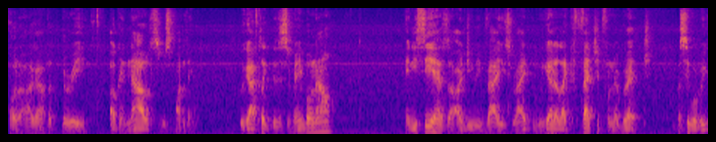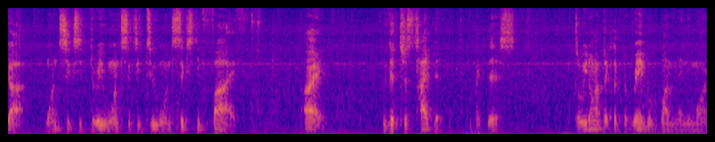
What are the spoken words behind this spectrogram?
hold on, I got put 3. Okay, now it's responding. We got to click this rainbow now and you see it has the RGB values, right? We gotta like fetch it from the bridge. Let's see what we got. 163, 162, 165. Alright. We could just type it like this. So we don't have to click the rainbow button anymore.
